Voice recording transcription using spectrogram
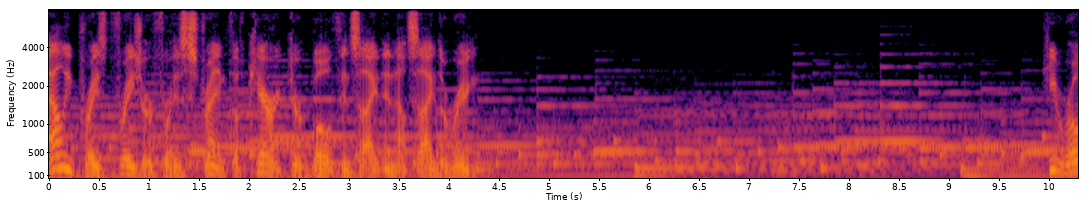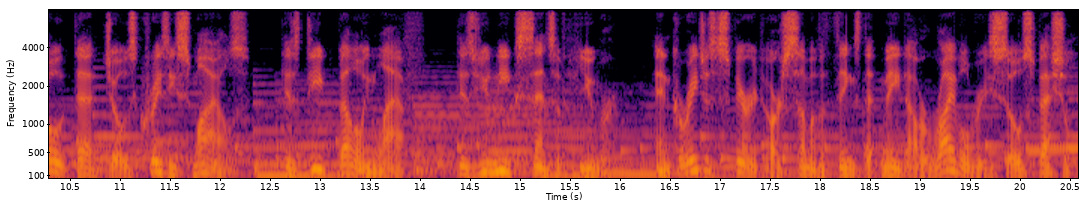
Ali praised Frazier for his strength of character both inside and outside the ring. He wrote that Joe's crazy smiles, his deep bellowing laugh, his unique sense of humor, and courageous spirit are some of the things that made our rivalry so special.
